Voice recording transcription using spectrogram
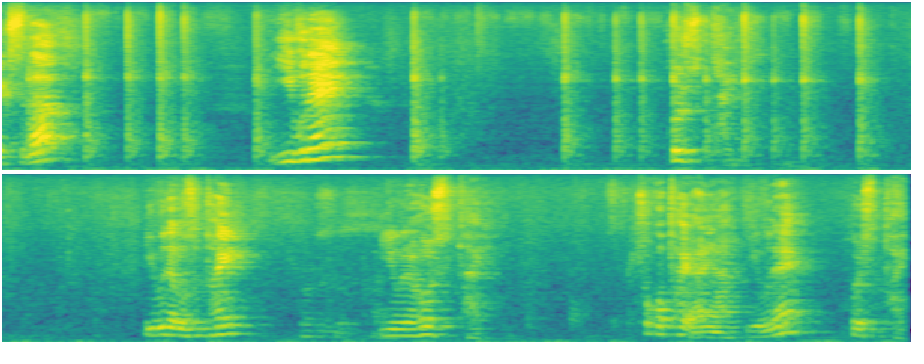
x가 2분의 홀수 파이. 2분의 무슨 파이? 2분의 홀수 파이. 초코 파이 아니야. 2분의 홀수 파이.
